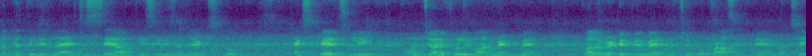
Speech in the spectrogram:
पद्धति दे रहा है, जिससे आप किसी भी सब्जेक्ट्स को एक्सपीरियंसली और जॉयफुल इन्वायरमेंट में कोलोबरेटिव वे में बच्चों को पढ़ा सकते हैं। बच्चे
